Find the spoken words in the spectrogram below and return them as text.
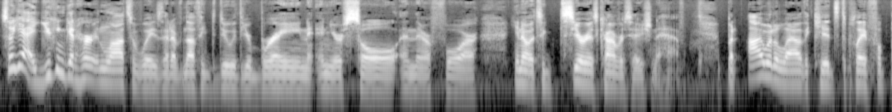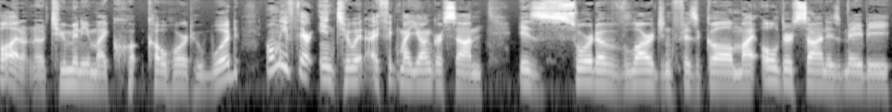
So yeah, you can get hurt in lots of ways that have nothing to do with your brain and your soul, and therefore, you know, it's a serious conversation to have. But I would allow the kids to play football. I don't know too many of my co- cohort who would, only if they're into it. I think my younger son is sort of large and physical. My older son is maybe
